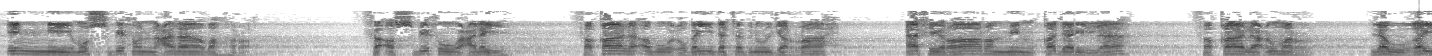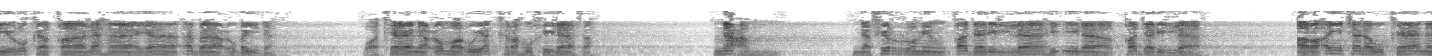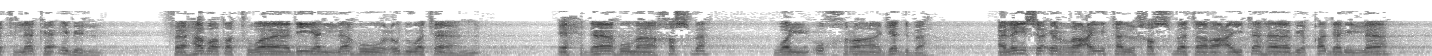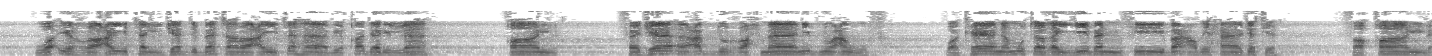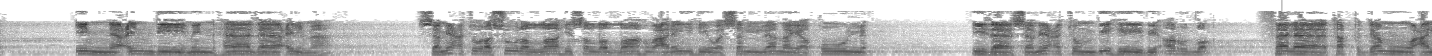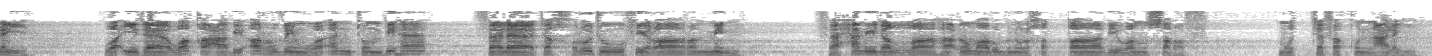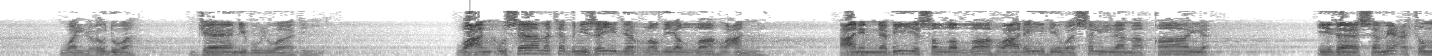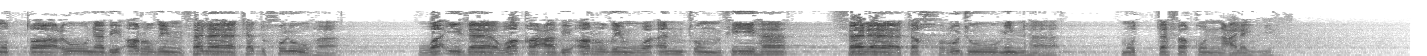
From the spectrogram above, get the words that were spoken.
إني مصبح على ظهر. فأصبحوا عليه فقال أبو عبيدة بن الجراح أفرارا من قدر الله؟ فقال عمر لو غيرك قالها يا أبا عبيدة. وكان عمر يكره خلافه. نعم نفر من قدر الله إلى قدر الله. أرأيت لو كانت لك إبل فهبطت واديا له عدوتان إحداهما خصبة والأخرى جدبة أليس إن رعيت الخصبة رعيتها بقدر الله؟ وإن رعيت الجدبة رعيتها بقدر الله؟ قال فجاء عبد الرحمن بن عوف وكان متغيبا في بعض حاجته. فقال إن عندي من هذا علما. سمعت رسول الله صلى الله عليه وسلم يقول إذا سمعتم به بأرض فلا تقدموا عليه وإذا وقع بأرض وأنتم بها فلا تخرجوا فرارا منه. فحمد الله عمر بن الخطاب وانصرف. متفق عليه. والعدوة جانب الوادي. وعن أسامة بن زيد رضي الله عنه عن النبي صلى الله عليه وسلم قال إذا سمعتم الطاعون بأرض فلا تدخلوها وإذا وقع بأرض وأنتم فيها فلا تخرجوا منها. متفق عليه.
